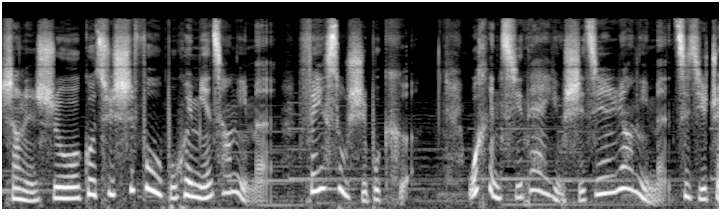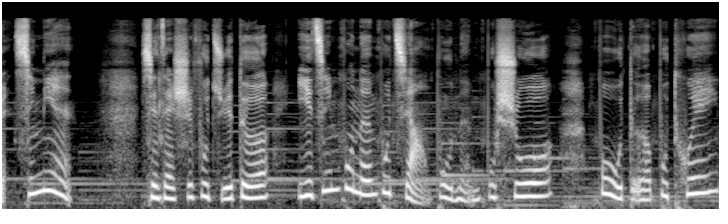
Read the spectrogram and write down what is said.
上人说，过去师父不会勉强你们。非素食不可，我很期待有时间让你们自己转心念。现在师父觉得已经不能不讲，不能不说，不得不推，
